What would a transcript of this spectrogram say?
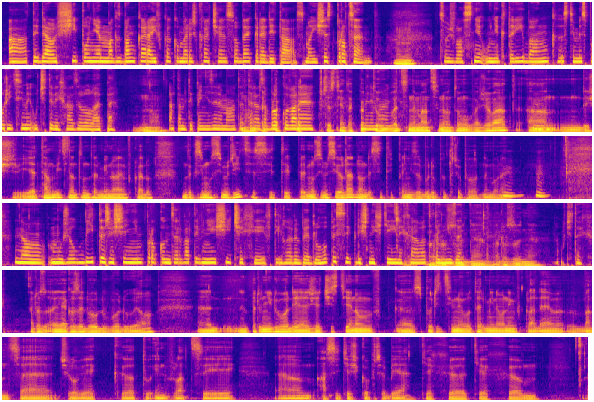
A ty další po něm Max Banka, Rajvka, Komerčka, ČSOB, Kreditas mají 6%. Hmm což vlastně u některých bank s těmi spořícími účty vycházelo lépe. No. A tam ty peníze nemáte no, teda zablokované. Pak, pak, přesně, tak pak minimálně. to vůbec nemá cenu o tom uvažovat a hmm. když je tam víc na tom termínovém vkladu, no, tak si musím říct, jestli ty, musím si odhadnout, jestli ty peníze budu potřebovat nebo ne. Hmm. Hmm. No, můžou být řešením pro konzervativnější Čechy v téhle době dluhopisy, když nechtějí nechávat peníze. Rozhodně, rozhodně. Na účtech. Roz, jako ze dvou důvodů, jo. Eh, první důvod je, že čistě jenom v eh, spořícím nebo termínovaným vkladem v bance člověk eh, tu inflaci um, asi těžko přebije. Těch, těch um,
